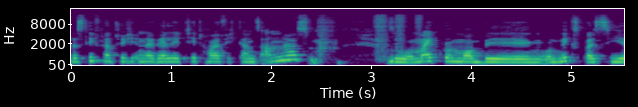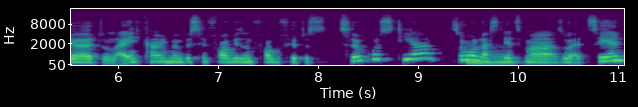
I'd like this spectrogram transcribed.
das lief natürlich in der Realität häufig ganz anders. so Micromobbing und nichts passiert. Und eigentlich kam ich mir ein bisschen vor wie so ein vorgeführtes Zirkustier. So, mhm. lass dir jetzt mal so erzählen.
